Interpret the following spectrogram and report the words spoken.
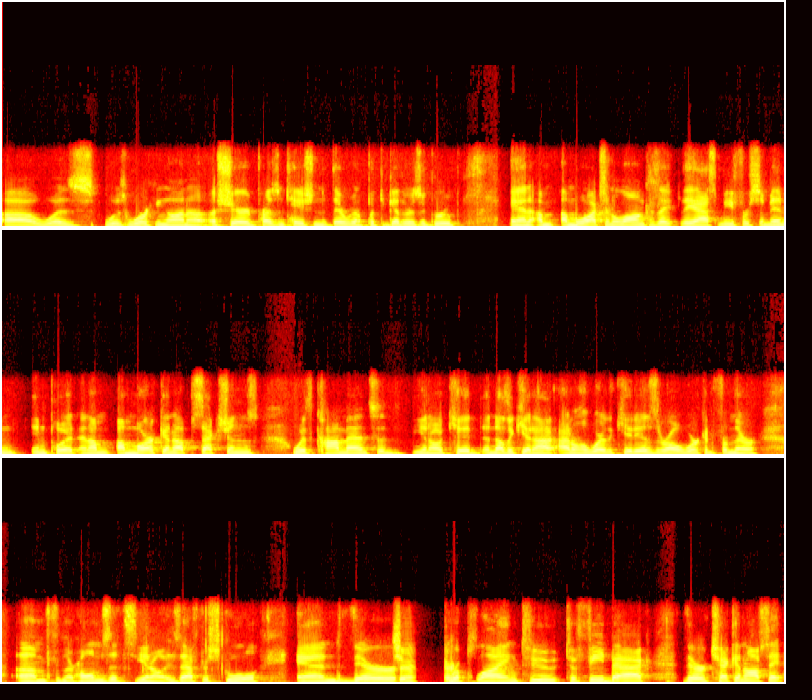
uh, was was working on a, a shared presentation that they were going to put together as a group and I'm I'm watching along because they, they asked me for some in, input, and I'm I'm marking up sections with comments, and you know, a kid, another kid, I, I don't know where the kid is. They're all working from their um, from their homes. It's you know is after school, and they're. Sure. replying to to feedback they're checking off say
